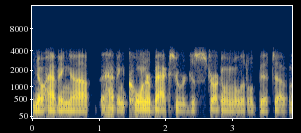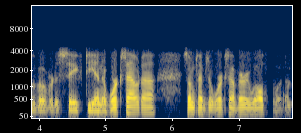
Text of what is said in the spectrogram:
you know having uh having cornerbacks who are just struggling a little bit uh, move over to safety and it works out uh sometimes it works out very well for them.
